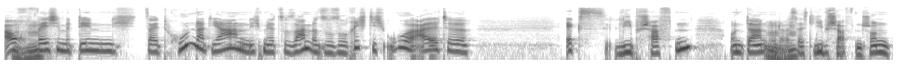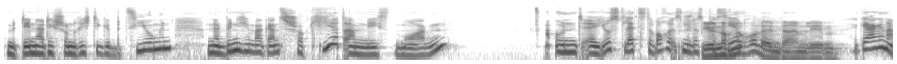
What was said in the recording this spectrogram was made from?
auch welche, mit denen ich seit 100 Jahren nicht mehr zusammen, also so richtig uralte Ex-Liebschaften und dann, oder was heißt Liebschaften schon, mit denen hatte ich schon richtige Beziehungen und dann bin ich immer ganz schockiert am nächsten Morgen. Und äh, just letzte Woche ist mir das Spielen noch passiert. eine Rolle in deinem Leben. Ja, genau.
